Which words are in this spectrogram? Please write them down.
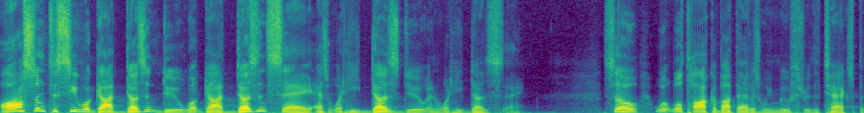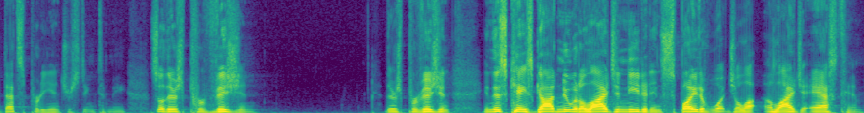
awesome to see what God doesn't do, what God doesn't say, as what He does do and what He does say. So we'll, we'll talk about that as we move through the text, but that's pretty interesting to me. So there's provision. There's provision. In this case, God knew what Elijah needed in spite of what Elijah asked him.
